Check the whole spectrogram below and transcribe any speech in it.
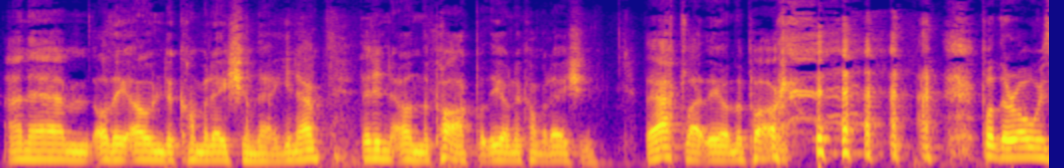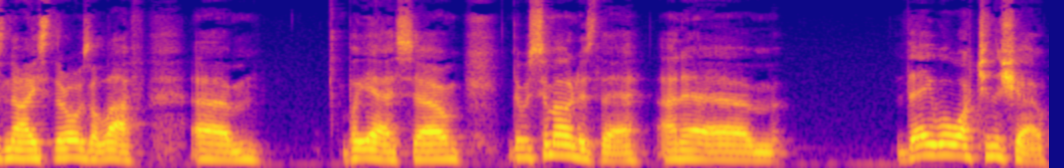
and um, or they owned accommodation there. You know, they didn't own the park, but they own accommodation. They act like they own the park, but they're always nice. They're always a laugh. Um, but yeah, so there was some owners there, and um, they were watching the show,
